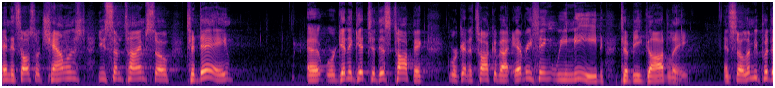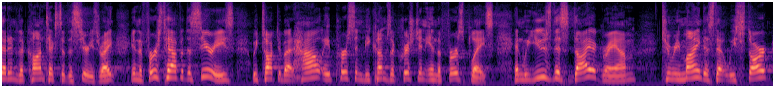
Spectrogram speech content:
and it's also challenged you sometimes. So, today, uh, we're going to get to this topic. We're going to talk about everything we need to be godly. And so let me put that into the context of the series, right? In the first half of the series, we talked about how a person becomes a Christian in the first place. And we use this diagram to remind us that we start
